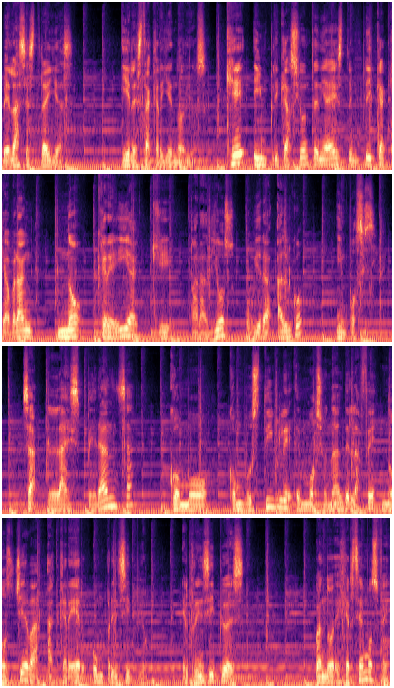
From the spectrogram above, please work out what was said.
ve las estrellas, y él está creyendo a Dios. ¿Qué implicación tenía esto? Implica que Abraham no creía que para Dios hubiera algo imposible. O sea, la esperanza como combustible emocional de la fe nos lleva a creer un principio. El principio es, cuando ejercemos fe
